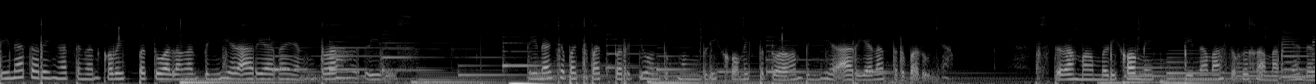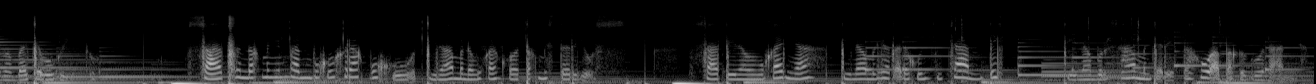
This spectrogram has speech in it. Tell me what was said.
Tina teringat dengan komik petualangan penyihir Ariana yang telah rilis. Tina cepat-cepat pergi untuk membeli komik petualangan penyihir Ariana terbarunya. Setelah membeli komik, Tina masuk ke kamarnya dan membaca buku itu. Saat hendak menyimpan buku kerak buku, Tina menemukan kotak misterius. Saat Tina membukanya, Tina melihat ada kunci cantik. Tina berusaha mencari tahu apa kegunaannya.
